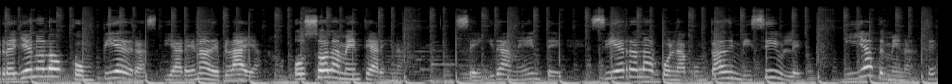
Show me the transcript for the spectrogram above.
Rellénalo con piedras y arena de playa o solamente arena. Seguidamente, ciérrala con la puntada invisible y ya terminaste.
